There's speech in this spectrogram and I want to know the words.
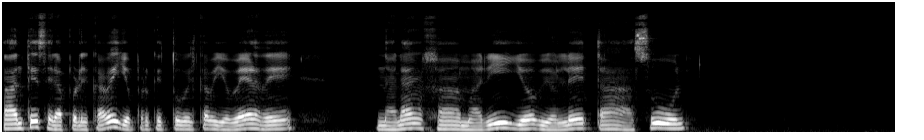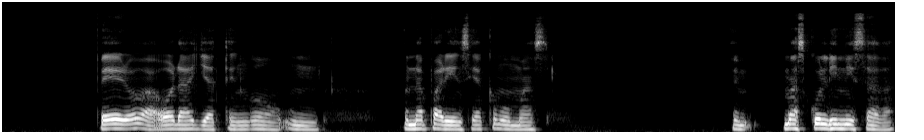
Antes era por el cabello, porque tuve el cabello verde, naranja, amarillo, violeta, azul. Pero ahora ya tengo un, una apariencia como más em, masculinizada.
